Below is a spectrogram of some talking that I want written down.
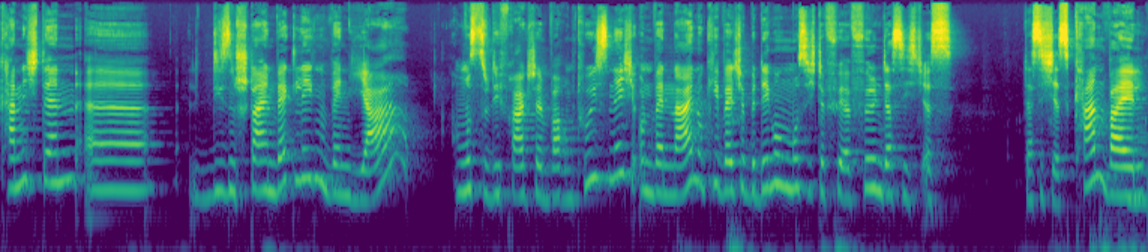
kann ich denn äh, diesen Stein weglegen? Wenn ja, musst du die Frage stellen, warum tue ich es nicht? Und wenn nein, okay, welche Bedingungen muss ich dafür erfüllen, dass ich es, dass ich es kann? Weil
